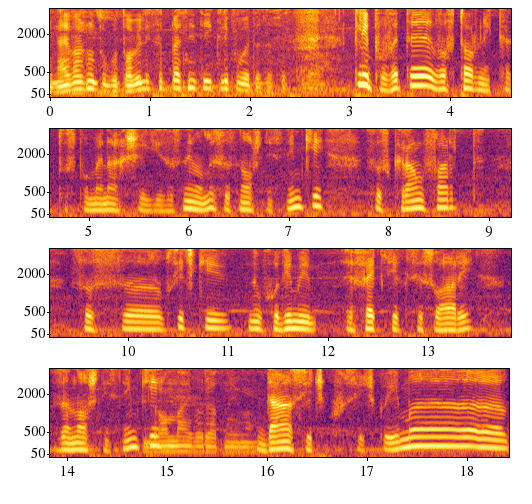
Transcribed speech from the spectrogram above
И най-важното, готови ли са песните и клиповете за фестивала? Клиповете във вторник, както споменах, ще ги заснимаме с нощни снимки, с крамфарт, с а, всички необходими ефекти, аксесуари, за нощни снимки. Дрон най-вероятно има. Да, всичко, всичко има.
